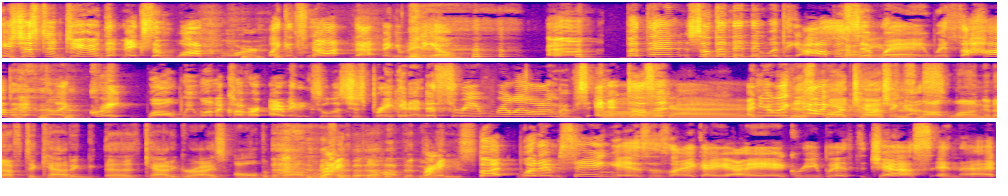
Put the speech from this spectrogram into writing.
he's just a dude that makes them walk more. Like it's not that big of a deal. Um, but then, so then, then they went the opposite amazing. way with The Hobbit, and they're like, great. Well, we want to cover everything, so let's just break it into three really long movies, and it Oh, doesn't. God. And you're like, this now you're podcast is not long enough to cate- uh, categorize all the problems Right. with the Hobbit right movies. but what i'm saying is is like I, I agree with jess in that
